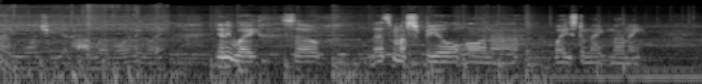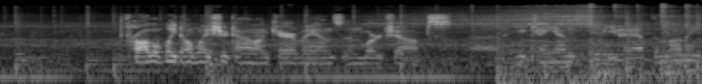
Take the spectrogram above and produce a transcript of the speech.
money once you get high level anyway. Anyway, so that's my spiel on uh, ways to make money. Probably don't waste your time on caravans and workshops. Uh, you can if you have the money,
